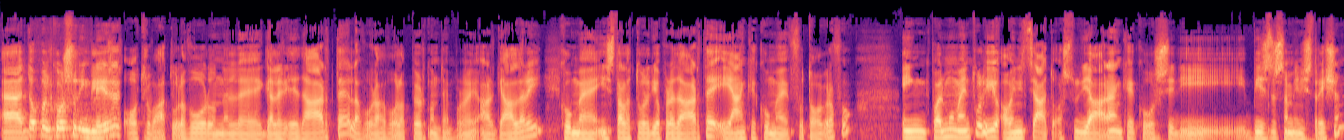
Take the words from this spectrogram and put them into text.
Uh, dopo il corso d'inglese ho trovato lavoro nelle gallerie d'arte, lavoravo alla Perth Contemporary Art Gallery come installatore di opere d'arte e anche come fotografo. In quel momento lì ho iniziato a studiare anche corsi di business administration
